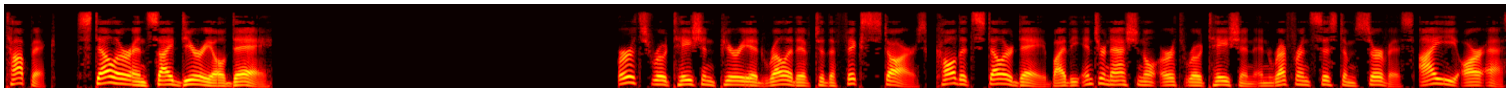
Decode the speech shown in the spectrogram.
Topic: Stellar and sidereal day. Earth's rotation period relative to the fixed stars, called its stellar day by the International Earth Rotation and Reference Systems Service (IERS),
